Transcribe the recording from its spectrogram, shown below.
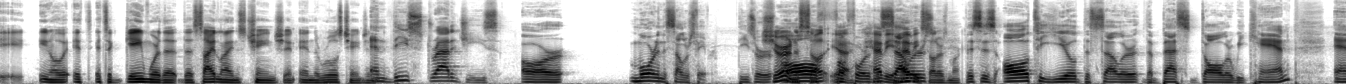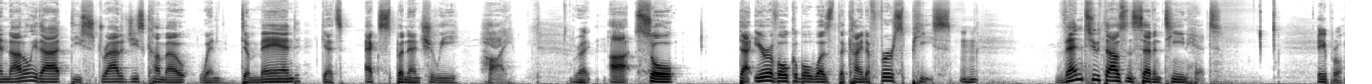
i- you know, it's it's a game where the the sidelines change and, and the rules change. And, and these strategies are more in the seller's favor. These are Sure, all sell- for, yeah, for heavy, the heavy sellers. sellers market. This is all to yield the seller the best dollar we can. And not only that, these strategies come out when demand gets exponentially high. Right. Uh, so that irrevocable was the kind of first piece. Mm-hmm. Then 2017 hit. April.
